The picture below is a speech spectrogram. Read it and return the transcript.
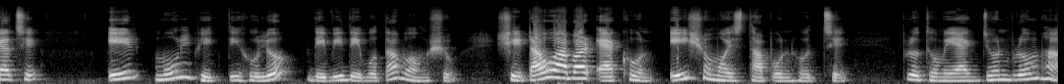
গেছে। এর মূল ভিত্তি হল দেবী দেবতা বংশ। সেটাও আবার এখন এই সময় স্থাপন হচ্ছে। প্রথমে একজন ব্রহ্মা,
